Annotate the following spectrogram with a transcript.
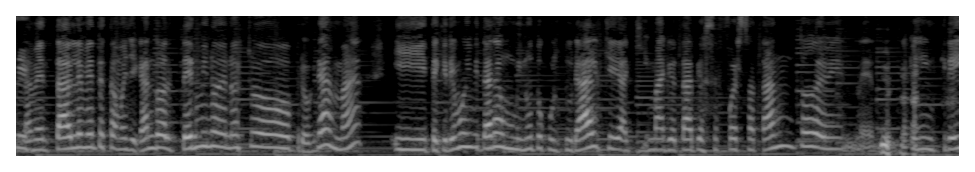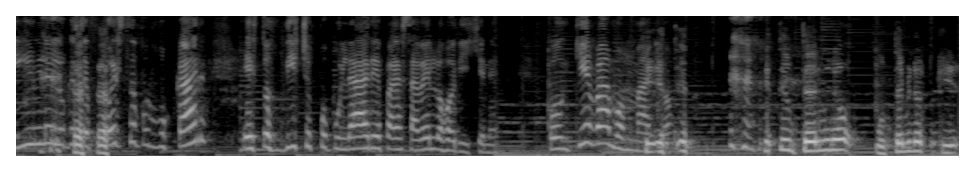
lamentablemente estamos llegando al término de nuestro programa y te queremos invitar a un minuto cultural que aquí Mario Tapia se esfuerza tanto. es increíble lo que se esfuerza por buscar estos dichos populares para saber los orígenes. ¿Con qué vamos, Mario? Este, este, es un término, un término que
